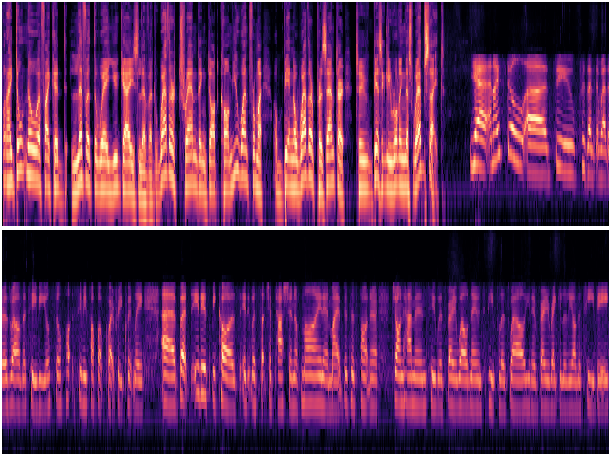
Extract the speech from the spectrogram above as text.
But I don't know if I could live it the way you guys live it. Weathertrending.com. You went from a, being a weather presenter to basically running this website. Yeah, and I still uh, do present the weather as well on the TV. You'll still po- see me pop up quite frequently. Uh, but it is because it was such a passion of mine and my business partner, John Hammond, who was very well known to people as well, you know, very regularly on the TV.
